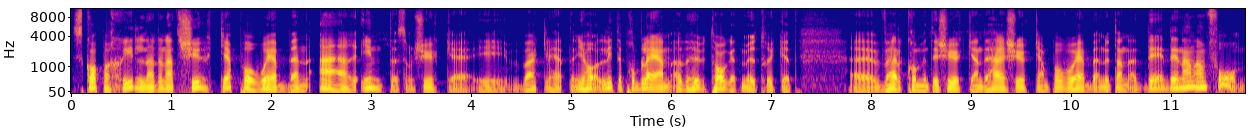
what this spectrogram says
skapa skillnaden att kyrka på webben är inte som kyrka i verkligheten. Jag har lite problem överhuvudtaget med uttrycket eh, välkommen till kyrkan, det här är kyrkan på webben, utan det, det är en annan form.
